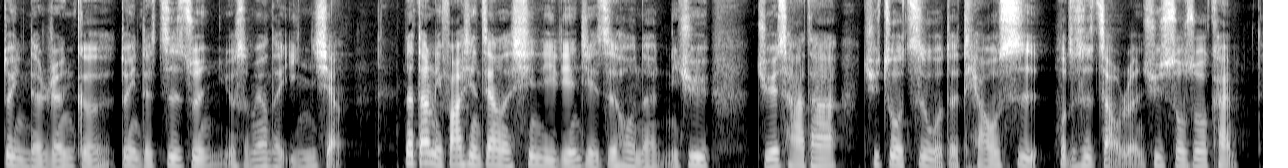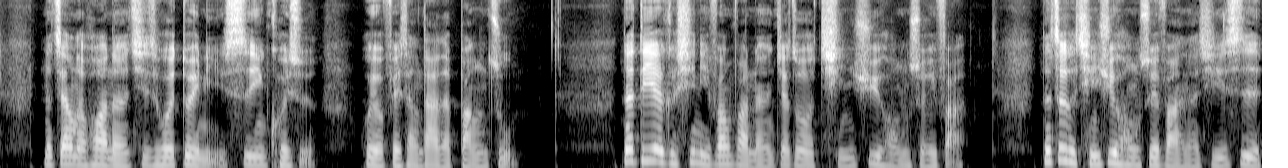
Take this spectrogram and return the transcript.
对你的人格、对你的自尊有什么样的影响？那当你发现这样的心理连结之后呢，你去觉察它，去做自我的调试，或者是找人去说说看。那这样的话呢，其实会对你适应亏损会有非常大的帮助。那第二个心理方法呢，叫做情绪洪水法。那这个情绪洪水法呢，其实是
